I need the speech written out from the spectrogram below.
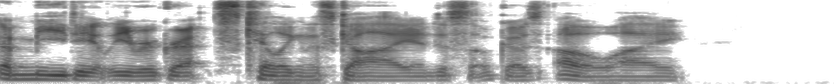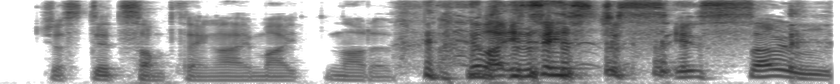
immediately regrets killing this guy and just sort of goes, "Oh, I just did something I might not have." like it's, it's just it's so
